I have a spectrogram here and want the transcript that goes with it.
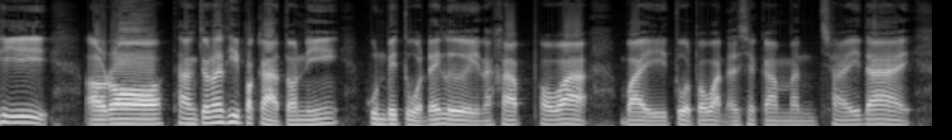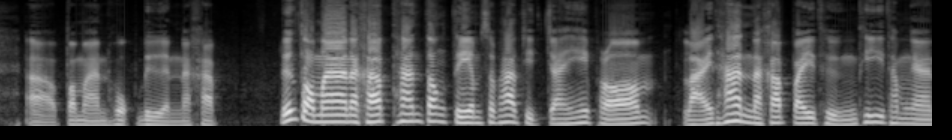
ที่รอทางเจ้าหน้าที่ประกาศตอนนี้คุณไปตรวจได้เลยนะครับ เพราะว่าใบตรวจประวัติอาชญากรรมมันใช้ได้ประมาณ 6 เดือนนะครับ เรื่องต่อมานะครับท่านต้องเตรียมสภาพจิตใจให้พร้อม หลายท่านนะครับไปถึงที่ทำงาน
